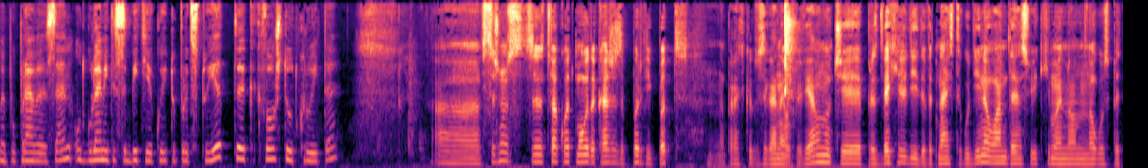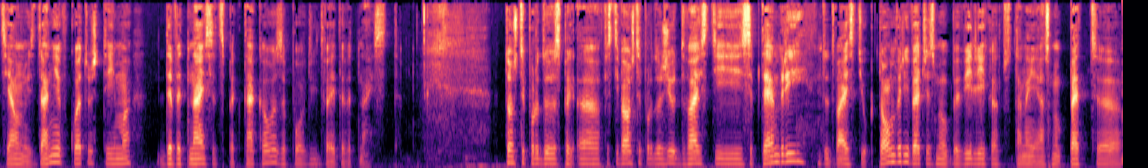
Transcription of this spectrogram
ме поправя Сен, от големите събития, които предстоят. Какво ще откроите? А, всъщност, това, което мога да кажа за първи път, на практика до сега не е обявявано, че през 2019 година One Dance Week има едно много специално издание, в което ще има 19 спектакъла за Пловдив 2019. То ще продължи, фестивал ще продължи от 20 септември до 20 октомври. Вече сме обявили, както стана ясно, 5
